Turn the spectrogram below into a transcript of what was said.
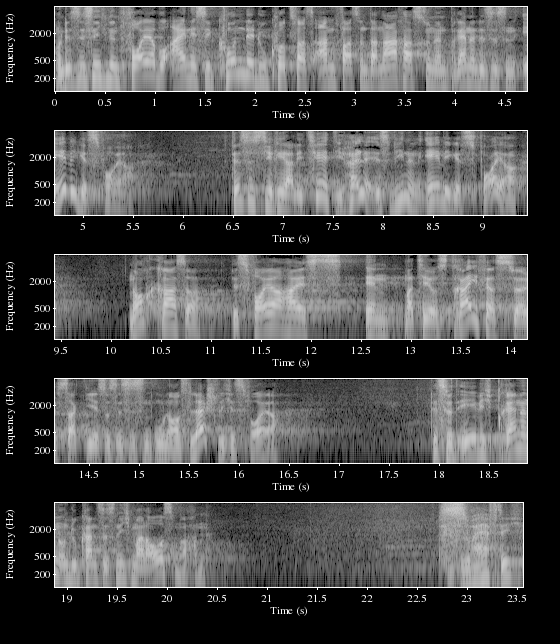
Und es ist nicht ein Feuer, wo eine Sekunde du kurz was anfasst und danach hast du einen Brennen. Das ist ein ewiges Feuer. Das ist die Realität. Die Hölle ist wie ein ewiges Feuer. Noch krasser, das Feuer heißt in Matthäus 3, Vers 12, sagt Jesus, es ist ein unauslöschliches Feuer. Das wird ewig brennen und du kannst es nicht mal ausmachen. Das ist so heftig.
